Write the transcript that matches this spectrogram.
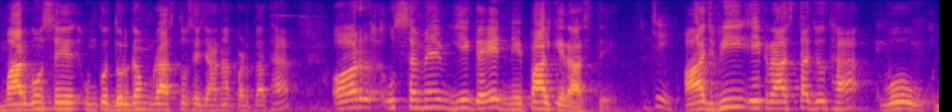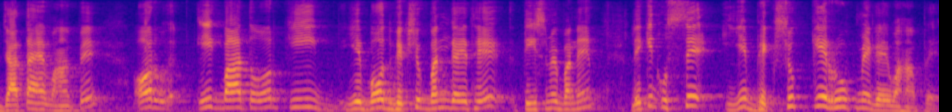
मार्गों से उनको दुर्गम रास्तों से जाना पड़ता था। और उस समय ये गए नेपाल के रास्ते। जी। आज भी एक रास्ता जो था वो जाता है वहाँ पे। और एक बात और कि ये बौद्ध भिक्षुक बन गए थे तीस में बने। लेकिन उससे ये भिक्षुक के रूप में गए वहाँ पे।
